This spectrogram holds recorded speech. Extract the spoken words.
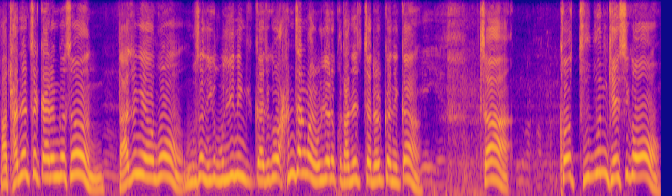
아 단열재 까는 것은 나중에 하고 우선 이거 올리는 게 가지고 한 장만 올려놓고 단열재를 할 거니까 예, 예. 자, 그두 분 계시고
